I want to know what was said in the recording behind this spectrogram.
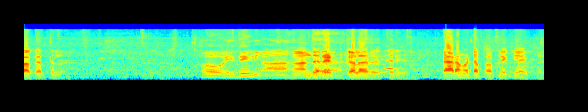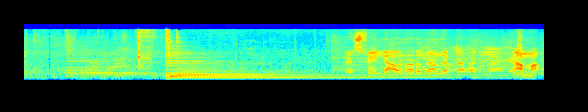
பக்கத்தில். ஓ இதுங்களா? அந்த ரெட் கலர் தெரியுது. பேரமெட்டா பப்ளிக் லைப்ரரி வெஸ்ட்ஃபீல்டு அவனோட தான் அந்த டவர் இல்லாங்க ஆமாம்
